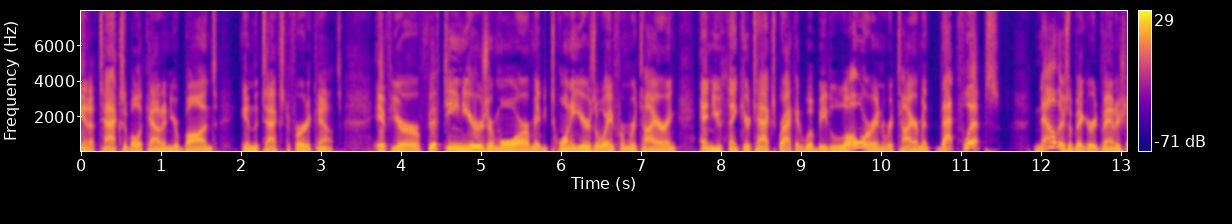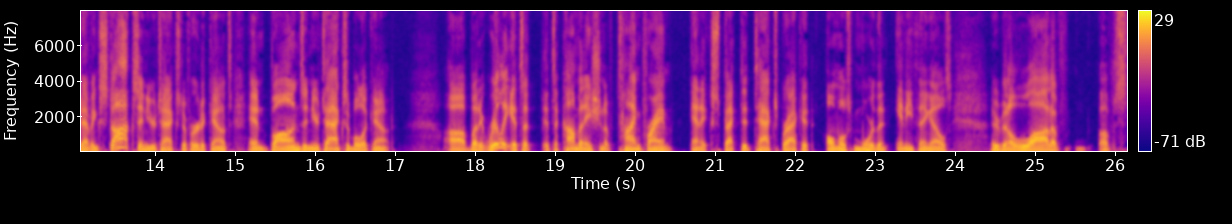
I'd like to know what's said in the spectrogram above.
in a taxable account and your bonds in the tax deferred accounts. If you're 15 years or more, maybe 20 years away from retiring, and you think your tax bracket will be lower in retirement, that flips. Now there's a bigger advantage to having stocks in your tax deferred accounts and bonds in your taxable account. Uh, but it really it's a it's a combination of time frame and expected tax bracket almost more than anything else. There's been a lot of, of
